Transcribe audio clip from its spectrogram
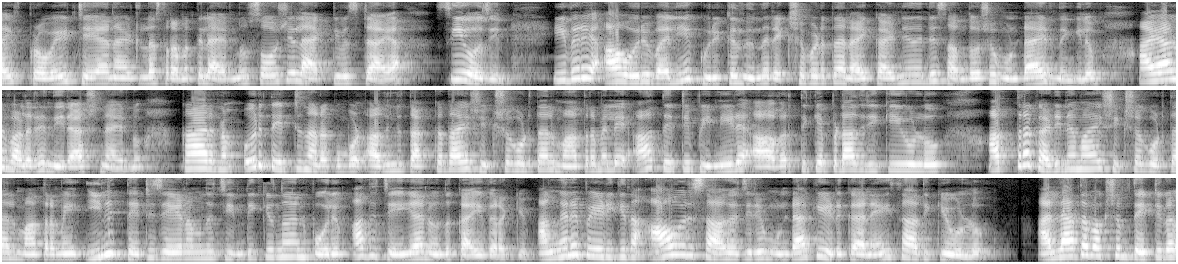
ലൈഫ് പ്രൊവൈഡ് ചെയ്യാനായിട്ടുള്ള ശ്രമത്തിലായിരുന്നു സോഷ്യൽ ആക്ടിവിസ്റ്റായ സിയോജിൻ. ഇവരെ ആ ഒരു വലിയ കുരുക്കിൽ നിന്ന് രക്ഷപ്പെടുത്താനായി കഴിഞ്ഞതിന്റെ സന്തോഷം ഉണ്ടായിരുന്നെങ്കിലും അയാൾ വളരെ നിരാശനായിരുന്നു. കാരണം ഒരു തെറ്റ് നടക്കുമ്പോൾ അതിന് തക്കതായ ശിക്ഷ കൊടുത്താൽ മാത്രമല്ലേ ആ തെറ്റ് പിന്നീട് ആവർത്തിക്കപ്പെടാതിരിക്കുകയുള്ളൂ? അത്ര കഠിനമായ ശിക്ഷ കൊടുത്താൽ മാത്രമേ ഇനി തെറ്റ് ചെയ്യണമെന്ന് ചിന്തിക്കുന്നവൻ പോലും അത് ചെയ്യാനൊന്ന് കൈവിറയ്ക്കും. അങ്ങനെ പേടിക്കുന്ന ആ ഒരു സാഹചര്യം ഉണ്ടാക്കിയെടുക്കാനായി സാധിക്കുകയുള്ളൂ. അല്ലാത്ത പക്ഷം തെറ്റുകൾ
